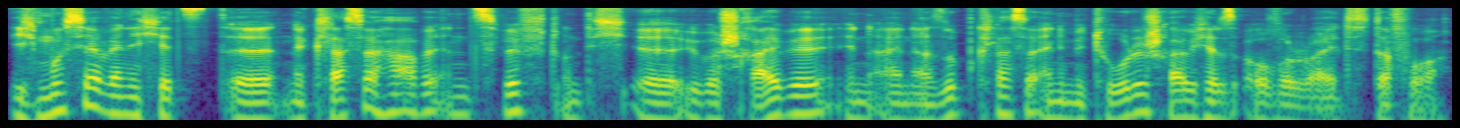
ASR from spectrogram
Ich muss ja, wenn ich jetzt äh, eine Klasse habe in Swift und ich äh, überschreibe in einer Subklasse eine Methode, schreibe ich ja das Override davor.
